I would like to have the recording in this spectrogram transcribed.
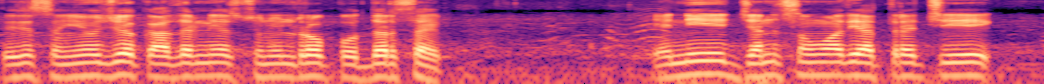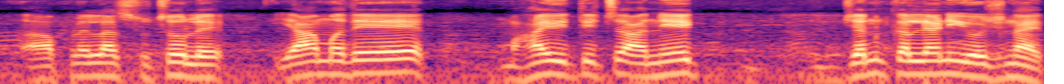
त्याचे संयोजक आदरणीय सुनीलराव पोद्दार साहेब यांनी जनसंवाद यात्राची आपल्याला सुचवले यामध्ये महायुतीच्या अनेक जनकल्याणी योजना आहेत.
